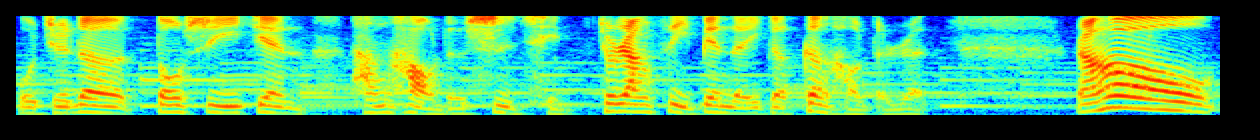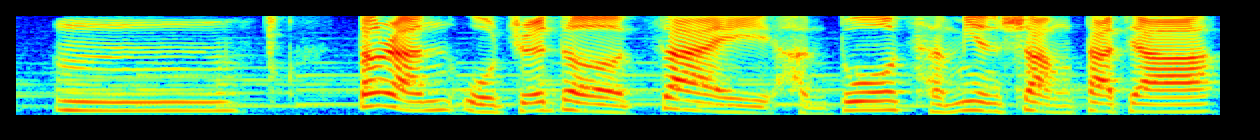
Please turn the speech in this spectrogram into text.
我觉得都是一件很好的事情，就让自己变得一个更好的人。然后，嗯，当然，我觉得在很多层面上，大家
